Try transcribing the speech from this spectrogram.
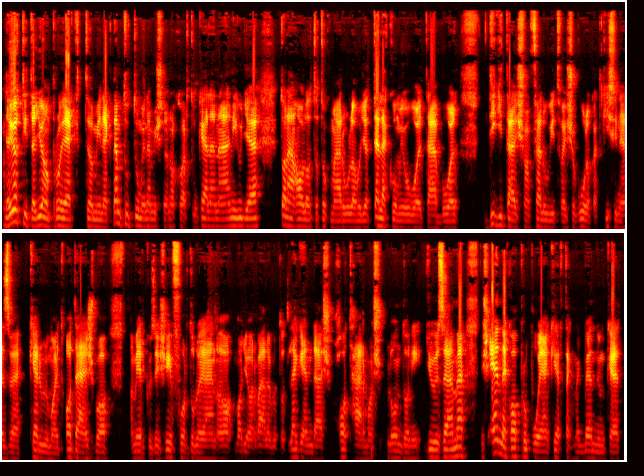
de jött itt egy olyan projekt, aminek nem tudtunk, hogy nem is nem akartunk ellenállni, ugye talán hallottatok már róla, hogy a Telekom jó voltából digitálisan felújítva és a gólokat kiszínezve kerül majd adásba a mérkőzés évfordulóján a magyar válogatott legendás 6-3-as londoni győzelme, és ennek apropóján kértek meg bennünket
